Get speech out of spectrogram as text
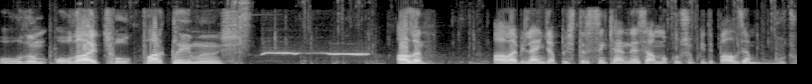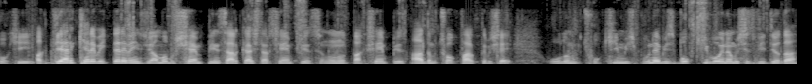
Oğlum olay çok farklıymış. Alın. Alabilen yapıştırsın kendi hesabıma koşup gidip alacağım. Bu çok iyi. Bak diğer kelebeklere benziyor ama bu Champions arkadaşlar. Champions'ın unut bak Champions adım çok farklı bir şey. Oğlum çok iyiymiş. Bu ne biz bok gibi oynamışız videoda.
